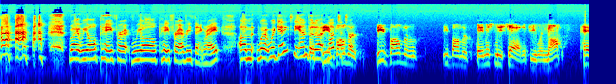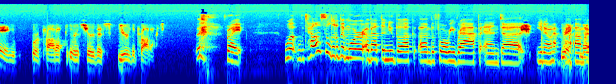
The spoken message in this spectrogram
right, we all pay for we all pay for everything, right? Um, we're we're getting to the end, but uh, Steve Ballmer, Steve Ballmer, Steve Ballmer famously said, "If you were not paying for a product or a service, you're the product." right. Well, tell us a little bit more about the new book um, before we wrap, and uh, you know, um, my,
